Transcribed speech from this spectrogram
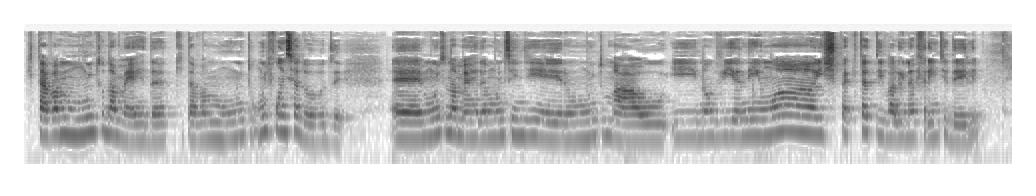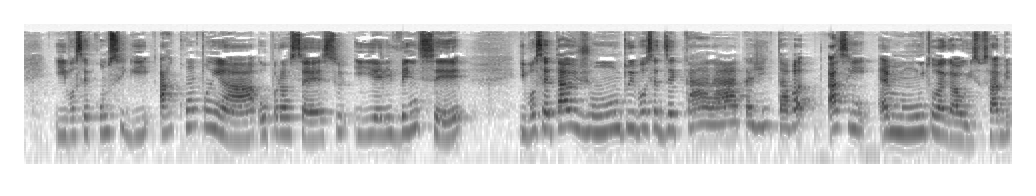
que tava muito na merda, que tava muito. Um influenciador, vou dizer. É, muito na merda, muito sem dinheiro, muito mal, e não via nenhuma expectativa ali na frente dele. E você conseguir acompanhar o processo e ele vencer. E você tá junto e você dizer, caraca, a gente tava. Assim, é muito legal isso, sabe?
